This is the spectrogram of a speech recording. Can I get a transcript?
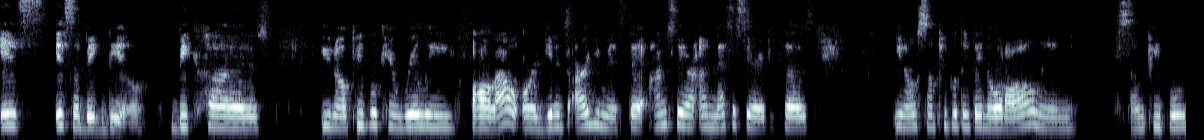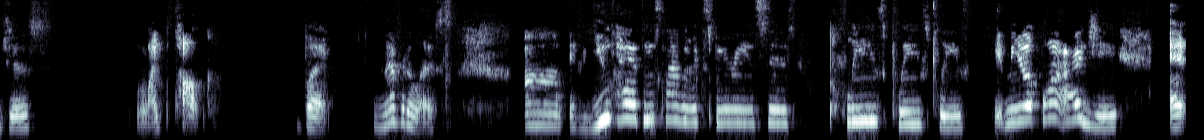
it's it's a big deal because you know people can really fall out or get into arguments that honestly are unnecessary because you know some people think they know it all and some people just like to talk but nevertheless um if you've had these kinds of experiences please please please hit me up on ig at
